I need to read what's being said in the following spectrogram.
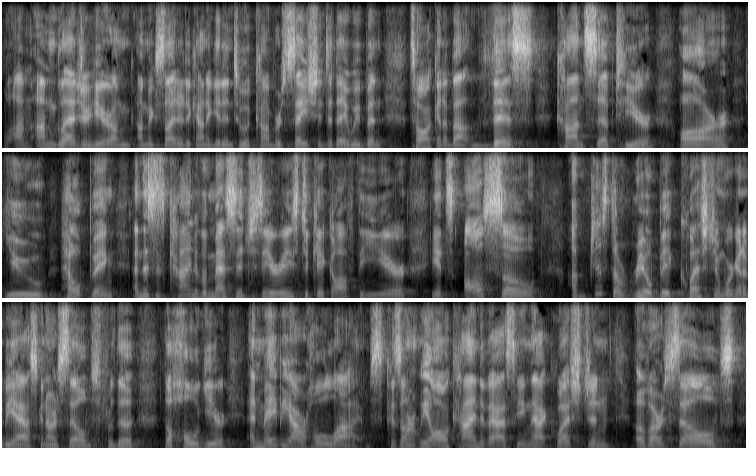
Well, I'm, I'm glad you're here. I'm, I'm excited to kind of get into a conversation today. We've been talking about this concept here Are you helping? And this is kind of a message series to kick off the year. It's also a, just a real big question we're going to be asking ourselves for the, the whole year and maybe our whole lives. Because aren't we all kind of asking that question of ourselves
